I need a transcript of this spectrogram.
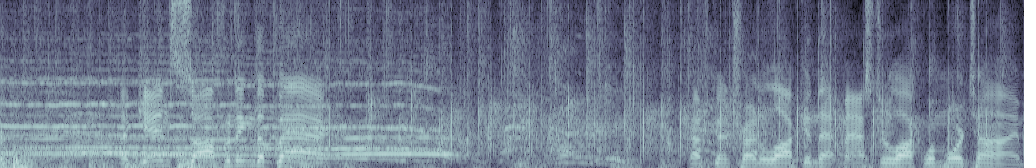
Again, softening the back. Cap's gonna try to lock in that master lock one more time.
